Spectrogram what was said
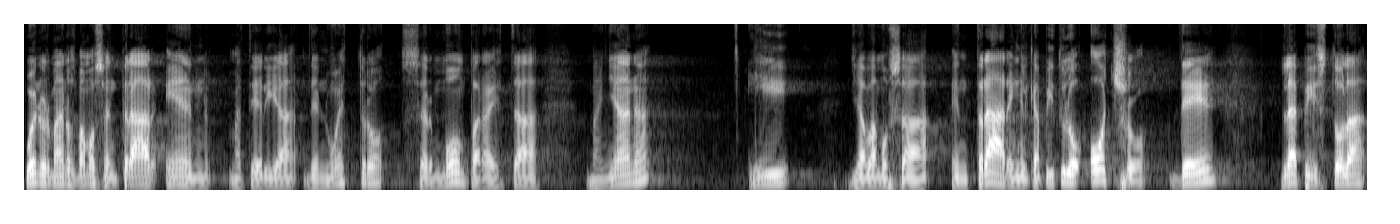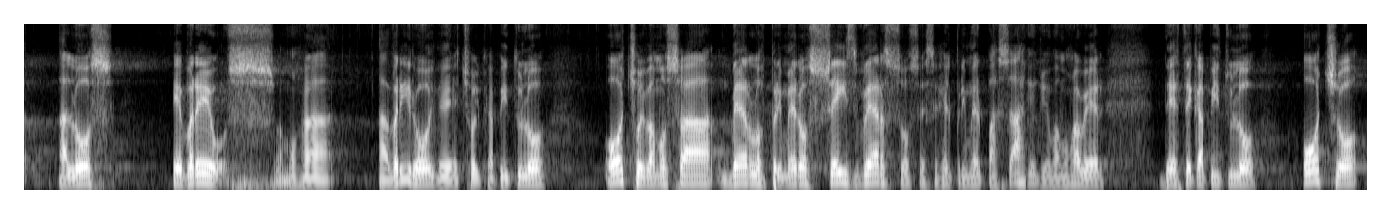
Bueno, hermanos, vamos a entrar en materia de nuestro sermón para esta mañana y ya vamos a entrar en el capítulo 8 de la epístola a los hebreos. Vamos a abrir hoy, de hecho, el capítulo 8 y vamos a ver los primeros seis versos. Ese es el primer pasaje que vamos a ver de este capítulo 8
